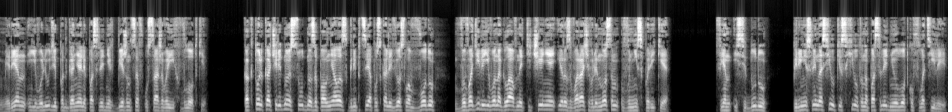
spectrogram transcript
Мирен и его люди подгоняли последних беженцев, усаживая их в лодки. Как только очередное судно заполнялось, гребцы опускали весла в воду, выводили его на главное течение и разворачивали носом вниз по реке. Фен и Сидуду перенесли носилки с Хилта на последнюю лодку флотилии.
